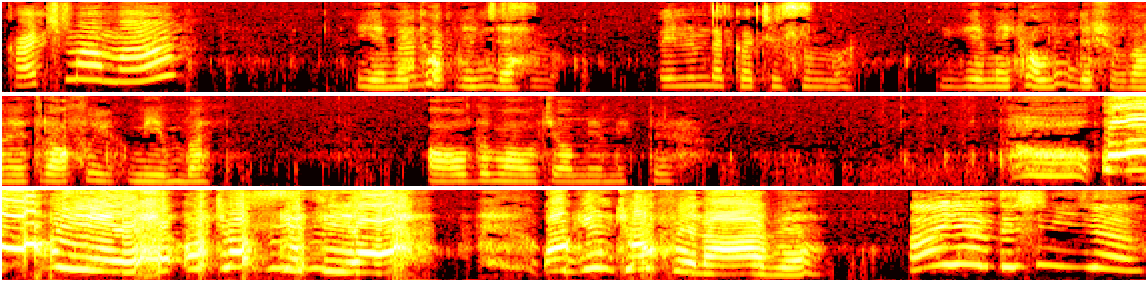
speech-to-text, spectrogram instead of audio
Kaçma ama. Yemek Ben toplayayım da. var. Benim de kaçasım var. Yemek alayım da şuradan etrafı yıkmayayım ben. Aldım alacağım yemekleri. Abi! O çok kötü ya. O gün çok fena abi. Hayır düşmeyeceğim.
